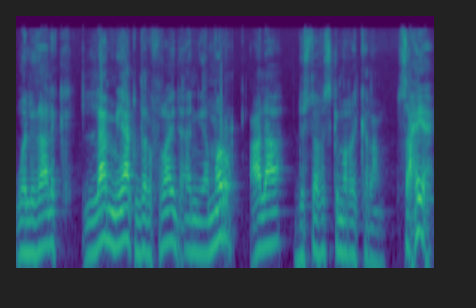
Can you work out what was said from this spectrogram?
ولذلك لم يقدر فرويد أن يمر على دوستويفسكي مر الكرام. صحيح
